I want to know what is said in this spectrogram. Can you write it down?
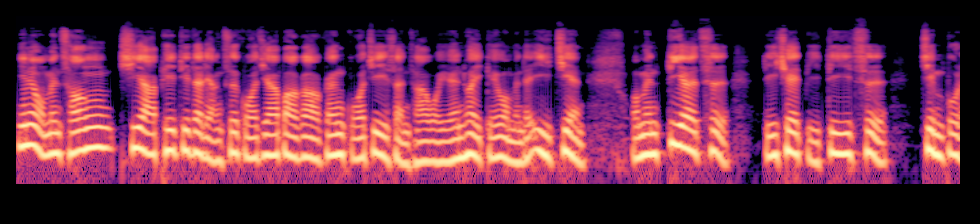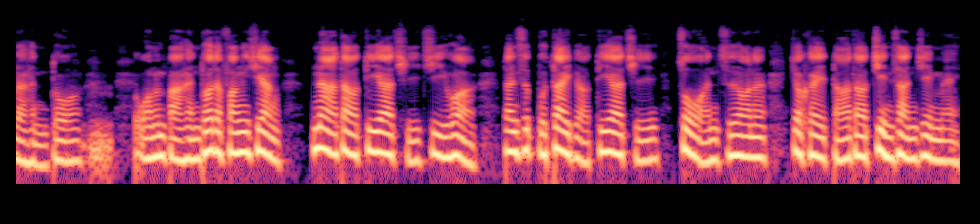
因为我们从 CRPD 的两次国家报告跟国际审查委员会给我们的意见，我们第二次的确比第一次。进步了很多，我们把很多的方向纳到第二期计划，但是不代表第二期做完之后呢，就可以达到尽善尽美。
